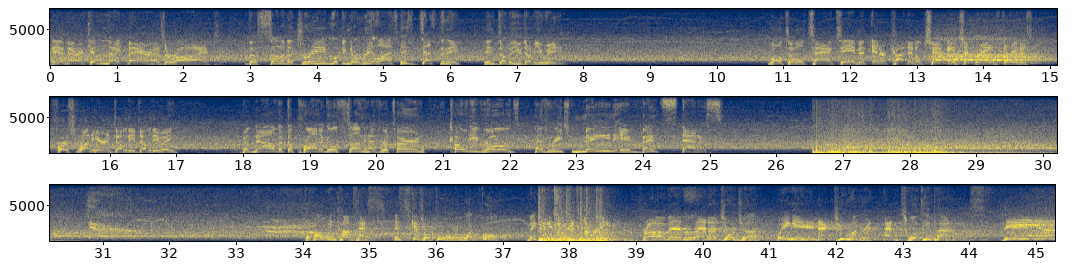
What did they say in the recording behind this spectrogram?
The American Nightmare has arrived. The son of a dream looking to realize his destiny in WWE. Multiple tag team and intercontinental championship reigns during his first run here in WWE. But now that the prodigal son has returned, Cody Rhodes has reached main event status. The following contest is scheduled for one fall, making his way to the ring from Atlanta, Georgia, weighing in at 220 pounds, the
